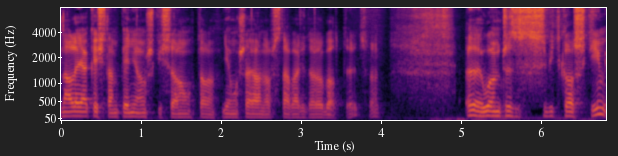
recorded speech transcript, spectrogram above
no ale jakieś tam pieniążki są, to nie muszę rano wstawać do roboty, co e, łączy z Witkowskim.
